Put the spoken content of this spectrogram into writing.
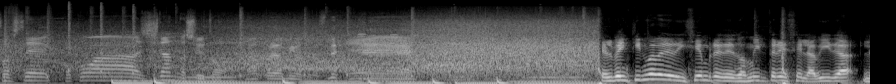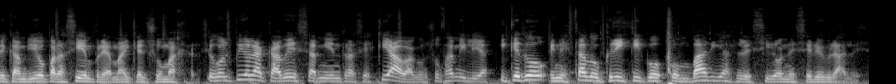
そしてここは次男のシュート、まあ、これは見事ですね。 El 29 de diciembre de 2013 la vida le cambió para siempre a Michael Schumacher. Se golpeó la cabeza mientras esquiaba con su familia y quedó en estado crítico con varias lesiones cerebrales.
